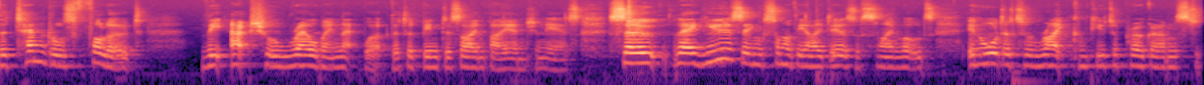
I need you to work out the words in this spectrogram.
the tendrils followed the actual railway network that had been designed by engineers. So they're using some of the ideas of slime molds in order to write computer programs, to,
